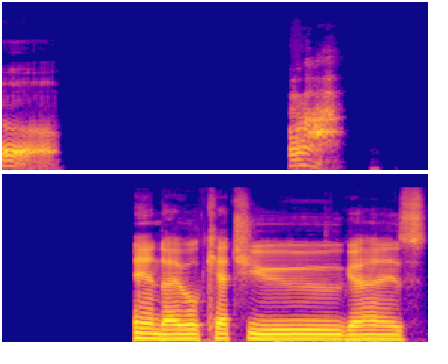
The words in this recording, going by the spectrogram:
Oh. Ah. And I will catch you guys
